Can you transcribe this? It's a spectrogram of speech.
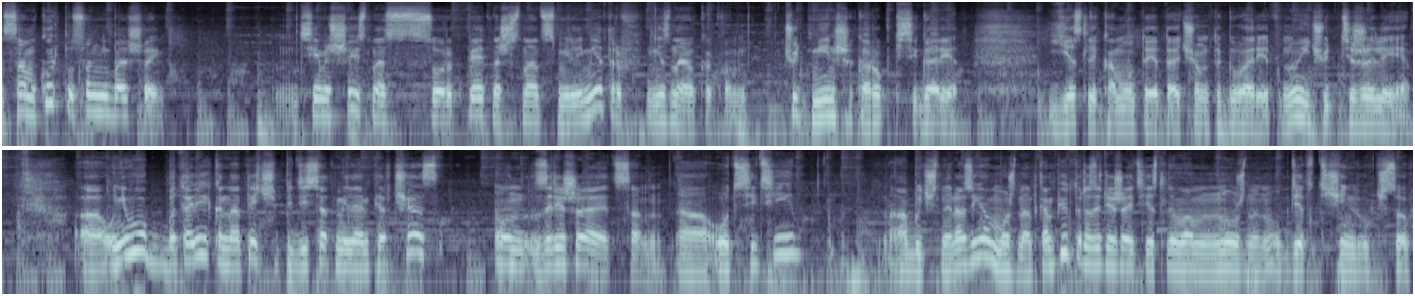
сам корпус, он небольшой. 76 на 45 на 16 миллиметров. Не знаю, как вам. Чуть меньше коробки сигарет если кому-то это о чем-то говорит. Ну и чуть тяжелее. А, у него батарейка на 1050 мАч. Он заряжается а, от сети обычный разъем, можно от компьютера заряжать, если вам нужно, ну, где-то в течение двух часов.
